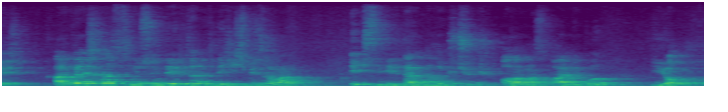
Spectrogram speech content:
1. Arkadaşlar sinüsün değeri tabii ki de hiçbir zaman eksi 1'den daha küçük olamaz. Hali bu yok.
